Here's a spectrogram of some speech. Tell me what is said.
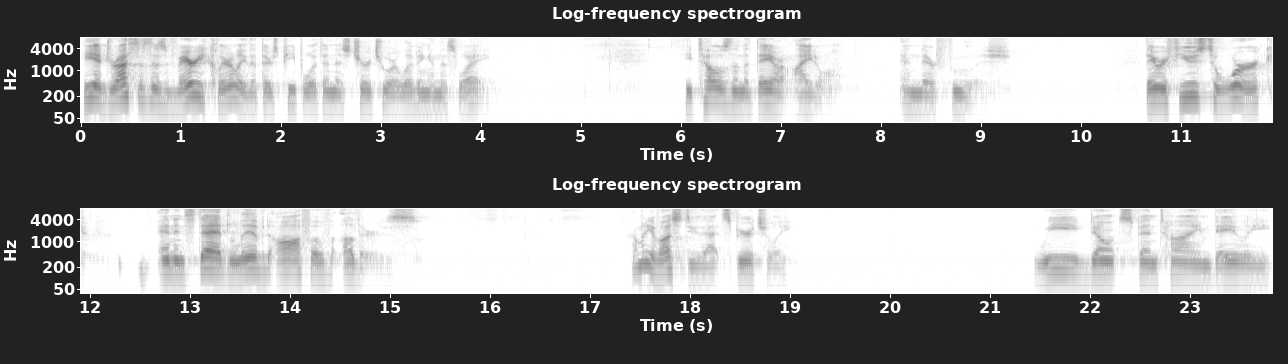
He addresses this very clearly that there's people within this church who are living in this way. He tells them that they are idle and they're foolish. They refused to work and instead lived off of others. How many of us do that spiritually? We don't spend time daily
